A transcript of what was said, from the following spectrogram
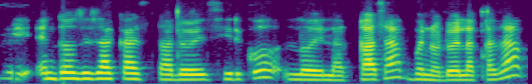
Sí, entonces acá está lo del circo, lo de la casa, bueno, lo de la casa,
